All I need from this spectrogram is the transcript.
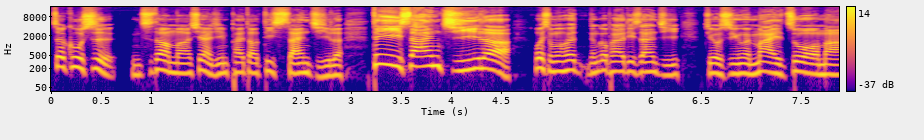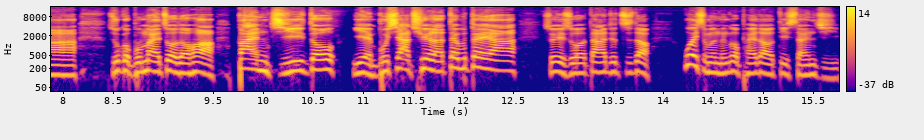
这故事，你知道吗？现在已经拍到第三集了，第三集了。为什么会能够拍到第三集？就是因为卖座嘛。如果不卖座的话，半集都演不下去了，对不对啊？所以说，大家就知道。为什么能够拍到第三集？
